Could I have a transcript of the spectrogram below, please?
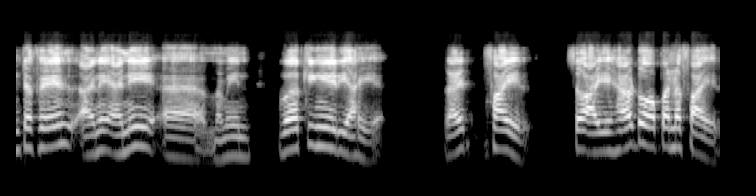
interface, any any uh, I mean working area here, right? File. So I have to open a file.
